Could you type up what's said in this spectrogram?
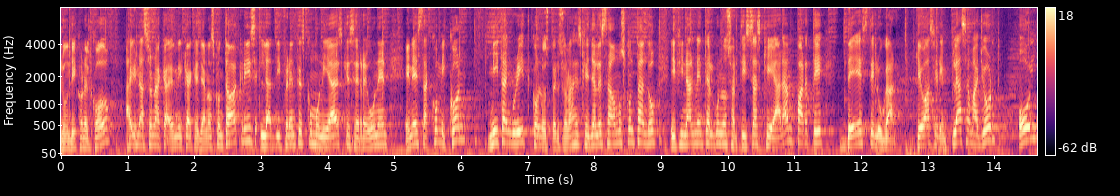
lo hundí con el codo. Hay una zona académica que ya nos contaba Cris, las diferentes comunidades que se reúnen en esta Comic Con, meet and greet con los personajes que ya le estábamos contando y finalmente algunos artistas que harán parte de este lugar. que va a ser en Plaza Mayor hoy,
